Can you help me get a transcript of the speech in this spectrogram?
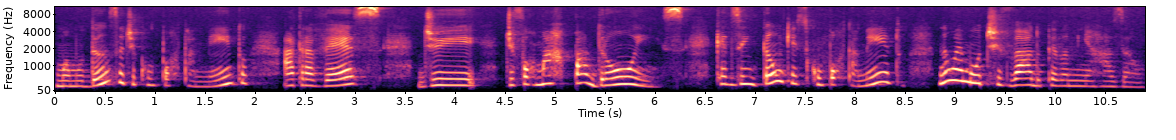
uma mudança de comportamento através de, de formar padrões. Quer dizer então que esse comportamento não é motivado pela minha razão,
